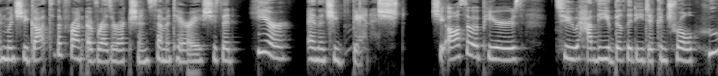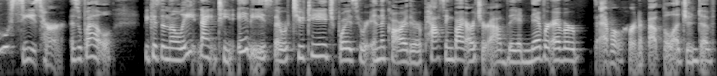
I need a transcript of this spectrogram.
And when she got to the front of Resurrection Cemetery, she said, Here, and then she vanished. She also appears to have the ability to control who sees her as well. Because in the late 1980s, there were two teenage boys who were in the car. They were passing by Archer Ave. They had never, ever, ever heard about the legend of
